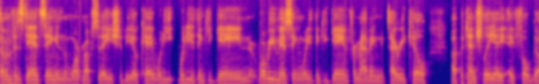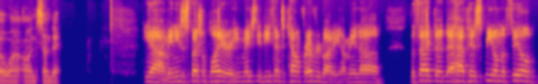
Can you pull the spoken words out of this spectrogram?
some of his dancing in the warm-ups today, he should be okay. What do you what do you think you gain? What were you missing? What do you think you gained from having Tyreek Hill uh, potentially a, a, full go on, on, Sunday? Yeah, I mean he's a special player. He makes the defense account for everybody. I mean uh, the fact that they have his speed on the field,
